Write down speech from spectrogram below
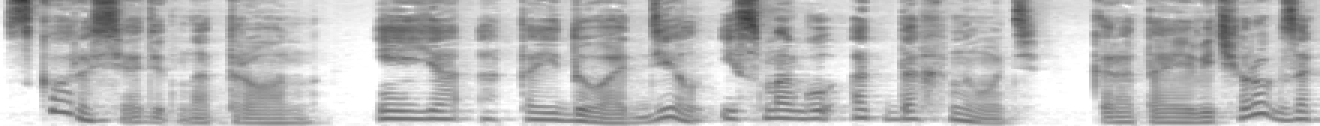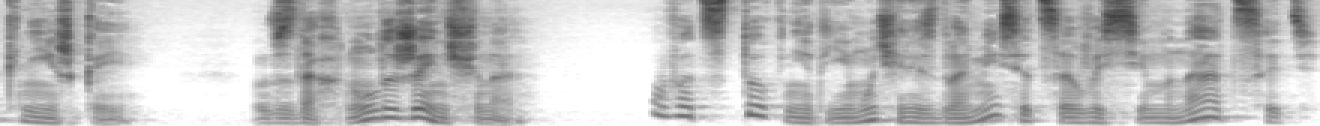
«Скоро сядет на трон, и я отойду от дел и смогу отдохнуть, коротая вечерок за книжкой». Вздохнула женщина. «Вот стукнет ему через два месяца восемнадцать».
